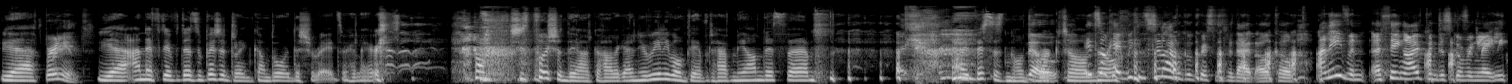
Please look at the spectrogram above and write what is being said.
yeah, Brilliant. Yeah, and if, if there's a bit of drink on board, the charades are hilarious. She's pushing the alcohol again. You really won't be able to have me on this. Um, I- this isn't going to No, work at all. it's no. okay. We can still have a good Christmas without alcohol. And even a thing I've been discovering lately:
